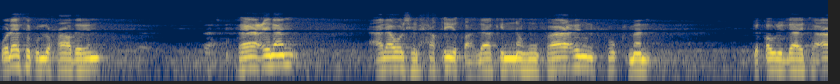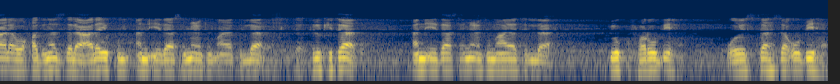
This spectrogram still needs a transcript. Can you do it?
وليس كل حاضر فاعلا على وجه الحقيقة لكنه فاعل حكما. بقول الله تعالى وقد نزل عليكم أن إذا سمعتم آيات الله في الكتاب أن إذا سمعتم آيات الله يكفر بها ويستهزأ بها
